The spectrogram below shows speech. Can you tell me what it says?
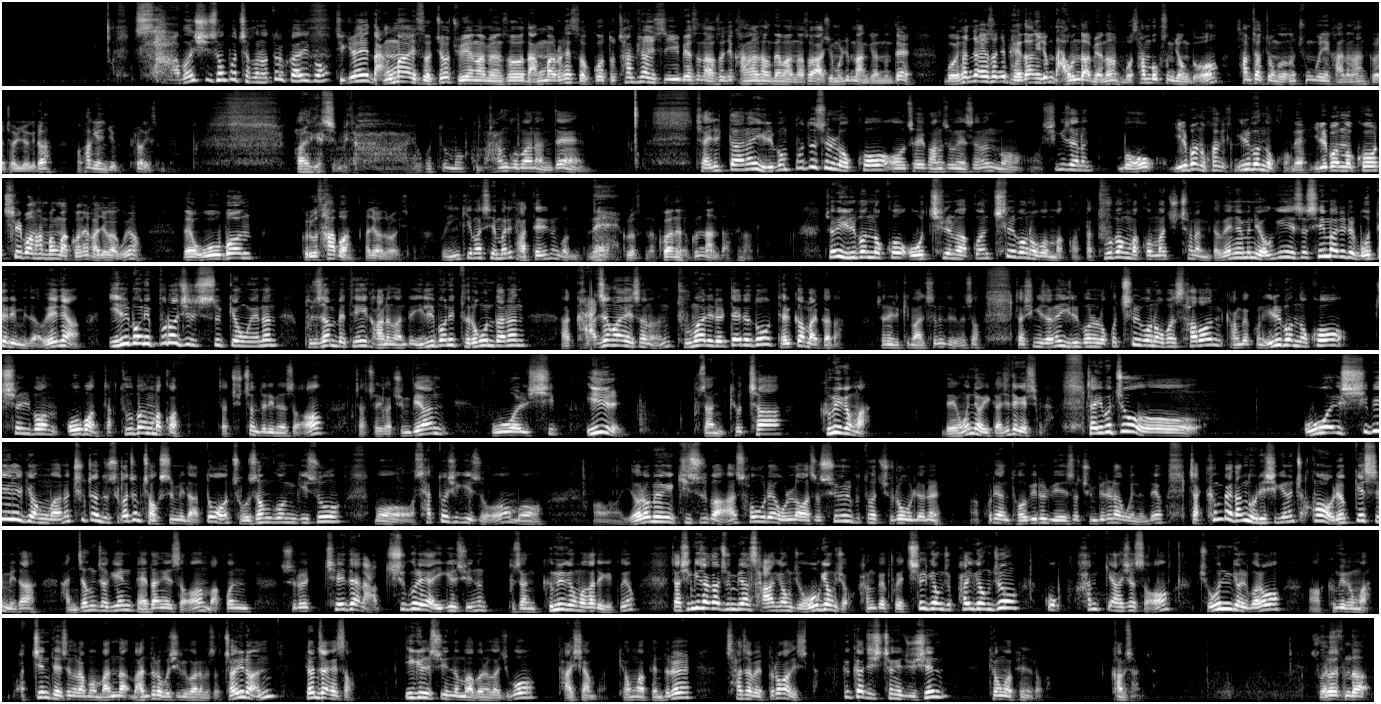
4번 시선포착은 어떨까요 이거? 직전에 낙마 했었죠. 주행하면서 낙마를 했었고 또 챔피언십에서 나와서 이제 강한 상대 만나서 아쉬움을 좀 남겼는데 뭐 현장에서 이제 배당이 좀 나온다면은 뭐 3복승 정도, 3착 정도는 충분히 가능한 그런 전력이라 확인이 좀 필요하겠습니다. 알겠습니다. 이것도 뭐 그만그만한데 자 일단은 1번 뿌듯을 놓고 어, 저희 방송에서는 뭐 어, 신기자는 뭐 1번 놓고 하겠습니다. 1번 놓고 네, 1번 놓고 7번 한 방 맞건에 가져가고요. 네, 5번 그리고 4번 가져가도록 하겠습니다. 뭐 인기만 세 마리 다 때리는 겁니다. 네, 그렇습니다. 그 안에서 끝난다 생각합니다. 저는 1번 놓고 5, 7 맞건, 7번, 5번 맞건 딱 두 방 맞건만 추천합니다. 왜냐하면 여기에서 세 마리를 못 때립니다. 왜냐? 1번이 부러졌을 경우에는 분산 배팅이 가능한데 1번이 들어온다는 아, 가정하에서는 두 마리를 때려도 될까 말까다. 저는 이렇게 말씀을 드리면서 자 신 기자는 1번을 놓고 7번, 5번, 4번 강백호는 1번 놓고 7번, 5번 자두방 맞건 자 추천드리면서 자 저희가 준비한 5월 12일 부산 교차 금요경마 내용은 여기까지 되겠습니다. 자 이번 주 어, 5월 10일 경마는 출전 두수가 좀 적습니다. 또 조성곤 기수, 뭐 사토시 기수, 뭐 어, 여러 명의 기수가 서울에 올라와서 수요일부터 주로 훈련을 어, 코리안 더비를 위해서 준비를 하고 있는데요. 자, 큰 배당 노리시기는 조금 어렵겠습니다. 안정적인 배당에서 막권 수를 최대한 압축을 해야 이길 수 있는 부산 금요경마가 되겠고요. 자, 신 기자가 준비한 4경주, 5경주, 강백호의 7경주, 8경주 꼭 함께 하셔서 좋은 결과로 어, 금요경마 멋진 대승을 한번 만나, 만들어 보시길 바라면서 저희는 현장에서 이길 수 있는 마번을 가지고 다시 한번 경마 팬들을 찾아뵙도록 하겠습니다. 끝까지 시청해 주신 경마 팬 여러분 감사합니다. 수고하셨습니다. 수고하셨습니다.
